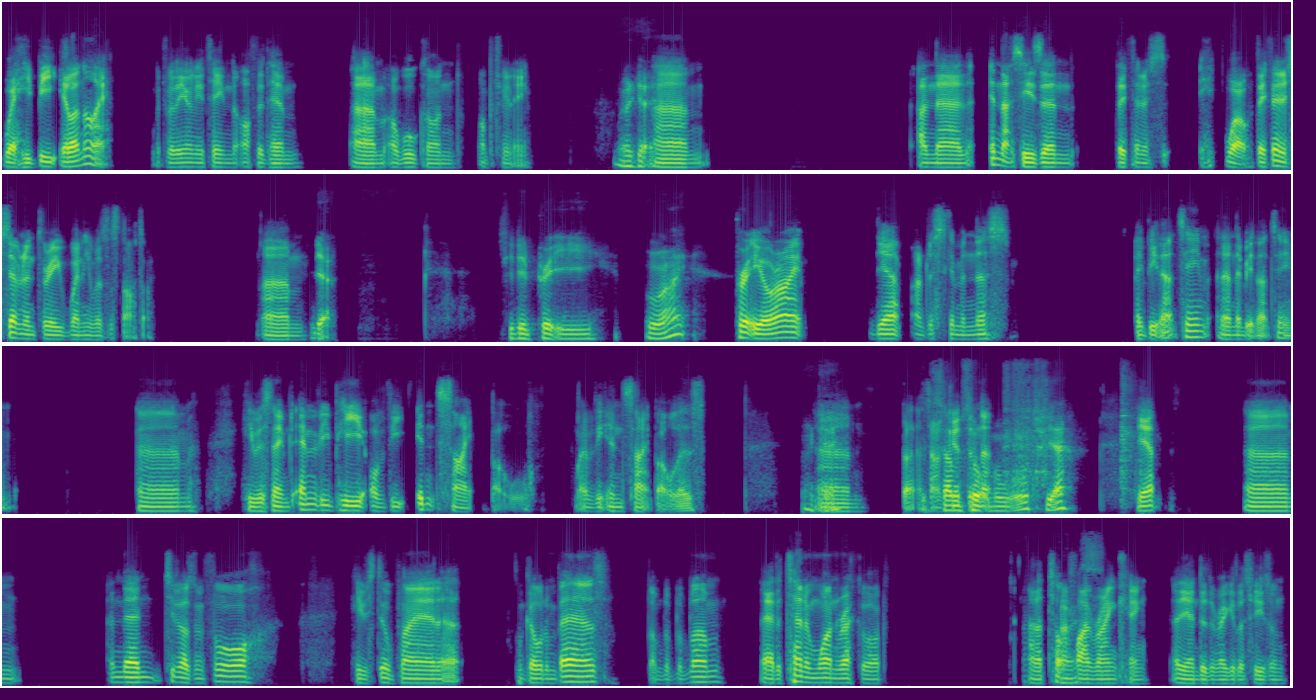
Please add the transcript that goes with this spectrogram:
where he beat Illinois, which were the only team that offered him um, a walk-on opportunity. Okay. Um, and then in that season, they finished well. They finished seven and three when he was a starter. Um, yeah. So you did pretty all right. pretty all right. Yeah, I'm just skimming this. They beat that team, and then they beat that team. Um, he was named MVP of the Insight Bowl, whatever the Insight Bowl is. Okay. Um, but that sounds Some good, sort of award. Yeah. Um, and then 2004, he was still playing at the Golden Bears. Blah blah blah blah. They had a 10 and 1 record and a top Nice. five ranking at the end of the regular season.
